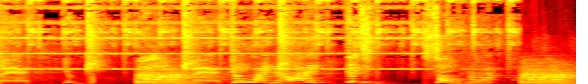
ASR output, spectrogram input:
man. You blow, man. Do right now, I. This is so.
